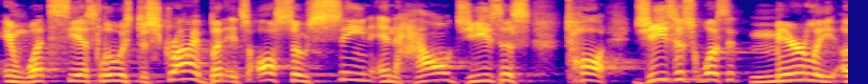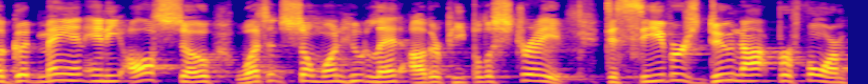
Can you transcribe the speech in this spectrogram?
in what C.S. Lewis described, but it's also seen in how Jesus taught. Jesus wasn't merely a good man, and he also wasn't someone who led other people astray. Deceivers do not perform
